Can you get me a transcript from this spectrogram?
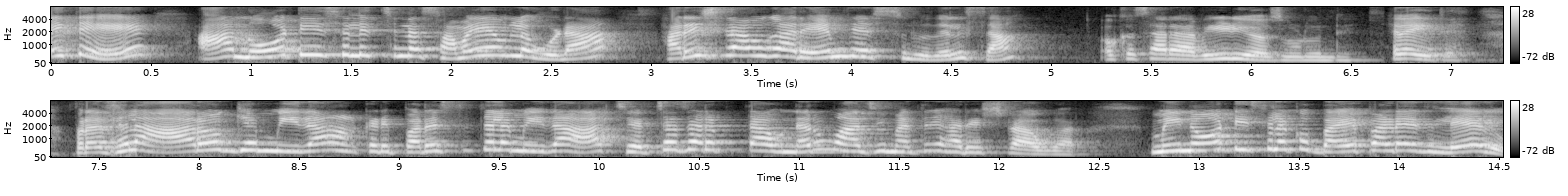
అయితే ఆ నోటీసులు ఇచ్చిన సమయంలో కూడా హరీష్ రావు గారు ఏం చేస్తున్నారు తెలుసా? ఒకసారి ఆ వీడియో చూడండి రైట్. ప్రజల ఆరోగ్యం మీద అక్కడి పరిస్థితుల మీద చర్చ జరుపుతా ఉన్నారు మాజీ మంత్రి హరీష్ రావు గారు. మీ నోటీసులకు భయపడేది లేదు.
